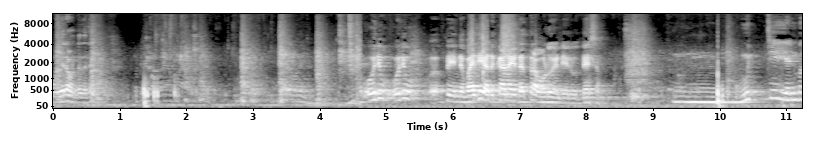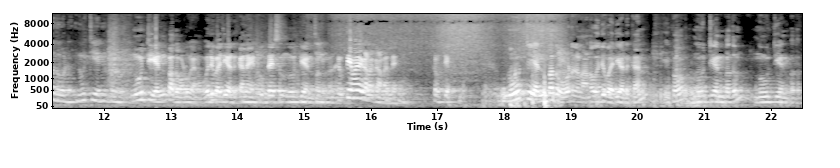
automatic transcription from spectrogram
ഉയരമുണ്ട് ഇതിന്. ഒരു ഒരു പിന്നെ വരി എടുക്കാനായിട്ട് എത്ര ഓട് വേണ്ടി ഒരു ഉദ്ദേശം? നൂറ്റി എൺപതോട് നൂറ്റി എൺപത് നൂറ്റി എൺപതോട് വേണം. ഒരു വരി എടുക്കാനായിട്ട് ഉദ്ദേശം നൂറ്റി എൺപത് കൃത്യമായ കണക്കാണല്ലേ? കൃത്യം. നൂറ്റി എൺപത് ഓടുകളാണ് ഒരു വരി എടുക്കാൻ. ഇപ്പോൾ നൂറ്റി എൺപതും നൂറ്റി എൺപതും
